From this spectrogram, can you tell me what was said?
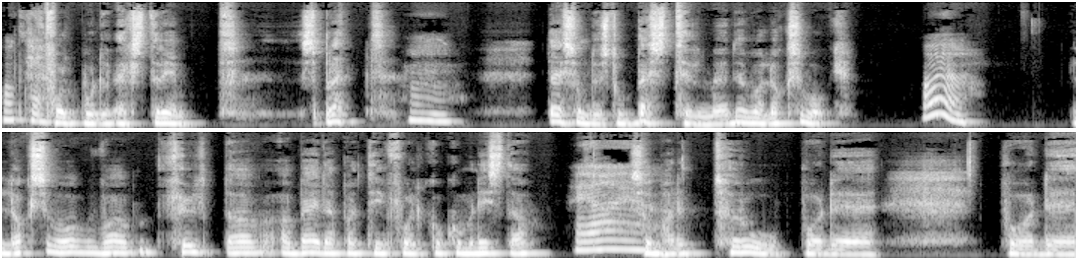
Okay. Folk bodde ekstremt spredt. Mm. De som det sto best til med, det var Laksevåg. Oh, ja. Laksevåg var fullt av arbeiderpartifolk og kommunister ja, ja. som hadde tro på det, på det,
